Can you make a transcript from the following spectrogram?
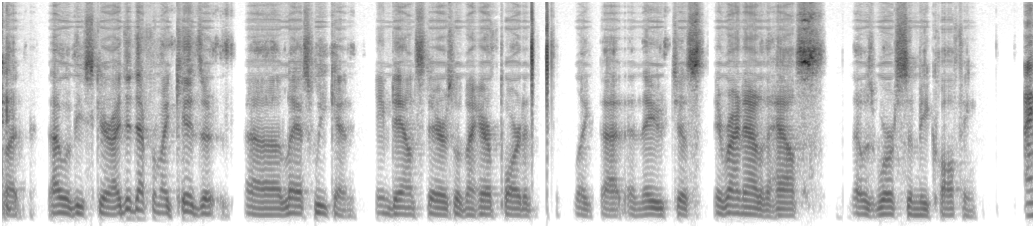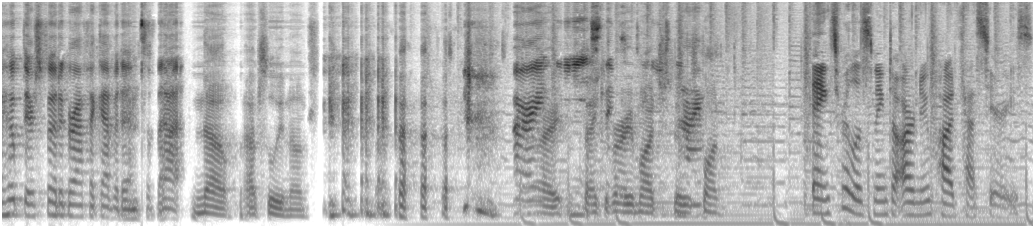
But that would be scary. I did that for my kids uh, last weekend. Came downstairs with my hair parted like that, and they just they ran out of the house. That was worse than me coughing. I hope there's photographic evidence of that. No, absolutely none. All right. All right. Thank you very much. It was fun. Thanks for listening to our new podcast series.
